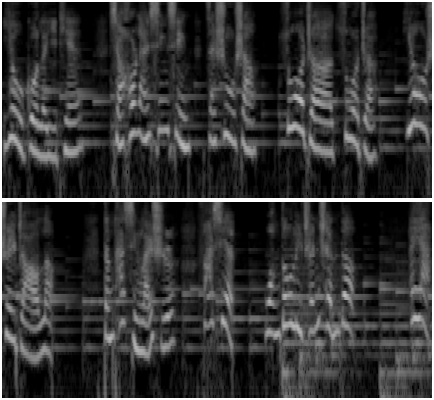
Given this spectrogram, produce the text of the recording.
又过了一天，小猴蓝星星在树上坐着坐着，又睡着了。等他醒来时，发现网兜里沉沉的。哎呀，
